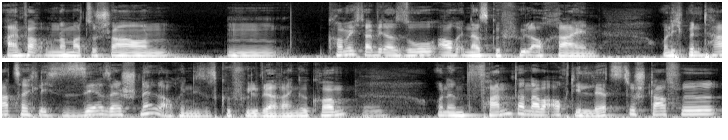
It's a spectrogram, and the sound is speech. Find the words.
Einfach um nochmal zu schauen, komme ich da wieder so auch in das Gefühl auch rein. Und ich bin tatsächlich sehr, sehr schnell auch in dieses Gefühl wieder reingekommen. Und empfand dann aber auch die letzte Staffel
